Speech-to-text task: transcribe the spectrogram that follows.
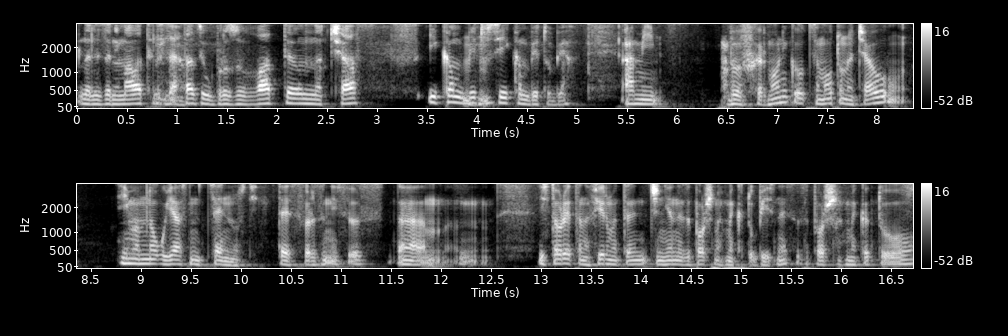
нали, занимавате ли се да. с тази образователна част и към B2C, mm-hmm. и към B2B? Ами, в хармоника от самото начало има много ясни ценности. Те са свързани с а, историята на фирмата, че ние не започнахме като бизнес, а започнахме като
